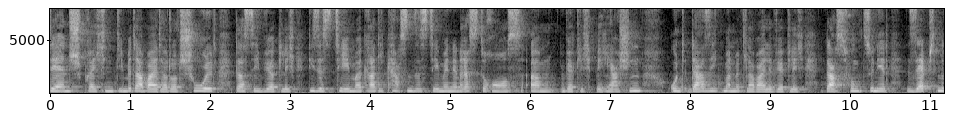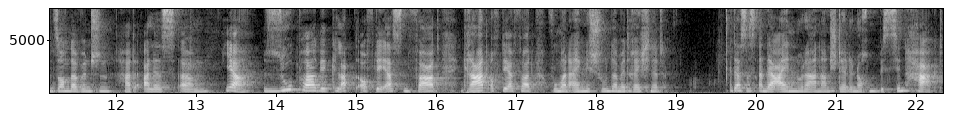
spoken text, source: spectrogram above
der entsprechend die Mitarbeiter dort schult, dass sie wirklich die Systeme, gerade die Kassensysteme in den Restaurants ähm, wirklich beherrschen. Und da sieht man mittlerweile wirklich, das funktioniert. Selbst mit Sonderwünschen hat alles ähm, ja super geklappt auf der ersten Fahrt, gerade auf der Fahrt, wo man eigentlich schon damit rechnet, dass es an der einen oder anderen Stelle noch ein bisschen hakt.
